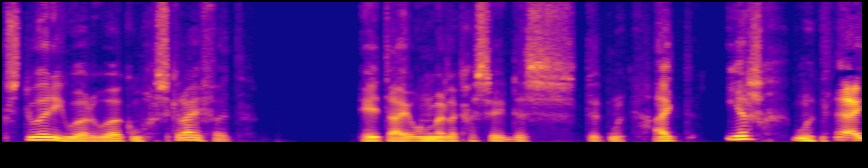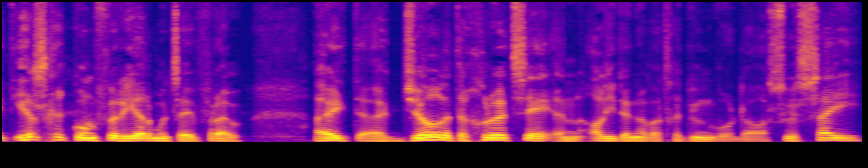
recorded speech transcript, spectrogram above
storie hoor hoe ek hom geskryf het, het hy onmiddellik gesê dis dit hy het eers moet hy het eers gekonfereer met sy vrou. Hy het uh, Jill het 'n groot sê in al die dinge wat gedoen word daar. So sy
